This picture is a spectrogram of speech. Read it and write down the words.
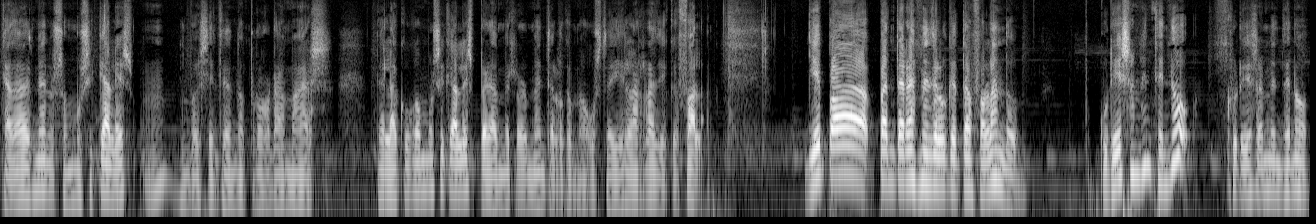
cada vez menos son musicales voy sintiendo programas de la Cuca musicales pero a mí realmente lo que me gusta es la radio que fala y para enterarme de lo que están falando curiosamente no curiosamente no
